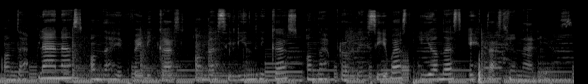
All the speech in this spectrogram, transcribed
ondas planas, ondas esféricas, ondas cilíndricas, ondas progresivas y ondas estacionarias.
